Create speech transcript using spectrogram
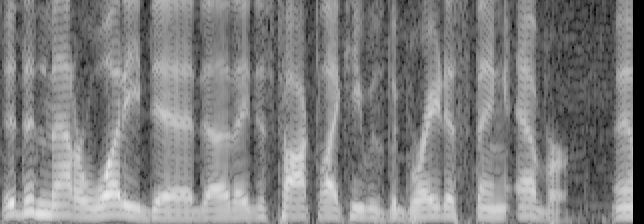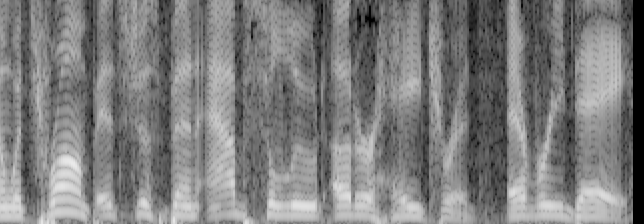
It didn't matter what he did, uh, they just talked like he was the greatest thing ever. And with Trump, it's just been absolute, utter hatred every day.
